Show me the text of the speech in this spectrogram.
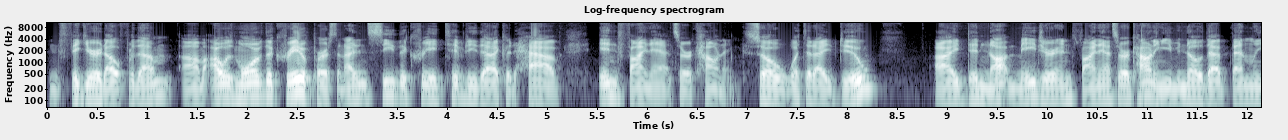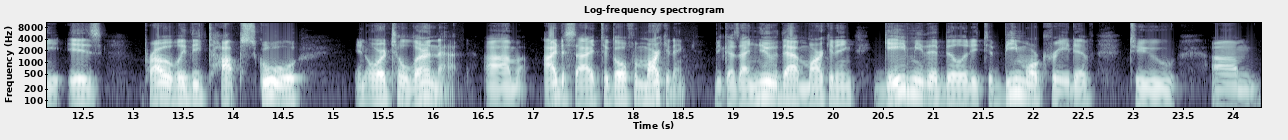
and figure it out for them. Um, I was more of the creative person. I didn't see the creativity that I could have in finance or accounting. So, what did I do? I did not major in finance or accounting, even though that Bentley is probably the top school in order to learn that. Um, I decided to go for marketing because I knew that marketing gave me the ability to be more creative, to um,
